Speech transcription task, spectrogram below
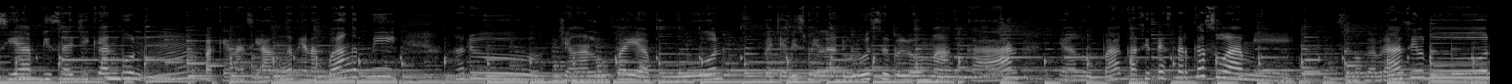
siap disajikan bun. Hmm, pakai nasi anget enak banget nih. Aduh jangan lupa ya bun. Baca bismillah dulu sebelum makan Lupa kasih tester ke suami. Semoga berhasil, Bun.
